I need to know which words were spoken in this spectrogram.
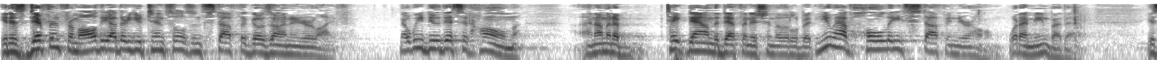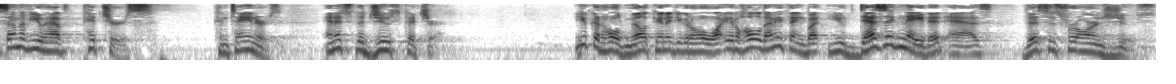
it is different from all the other utensils and stuff that goes on in your life. Now, we do this at home, and I'm going to take down the definition a little bit. You have holy stuff in your home. What I mean by that is some of you have pitchers, containers, and it's the juice pitcher. You could hold milk in it, you could hold water, you could hold anything, but you designate it as this is for orange juice.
